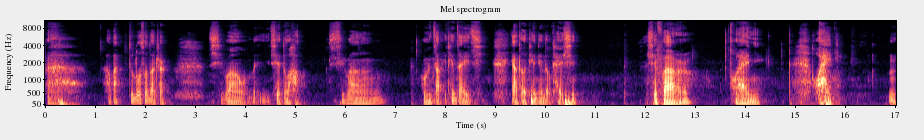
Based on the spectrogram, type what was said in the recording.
啊，好吧，就啰嗦到这儿。希望我们一切都好，希望我们早一天在一起。丫头天天都开心，媳妇儿，我爱你，我爱你，嗯，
